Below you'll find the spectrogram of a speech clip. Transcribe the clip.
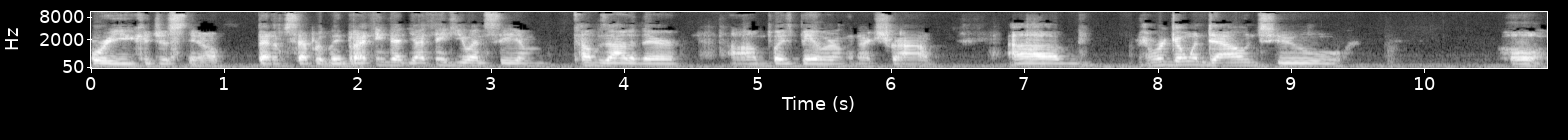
or you could just you know bet them separately. But I think that I think UNC comes out of there um, plays Baylor in the next round. Um, and we're going down to oh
